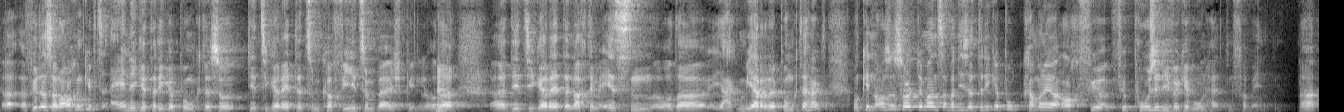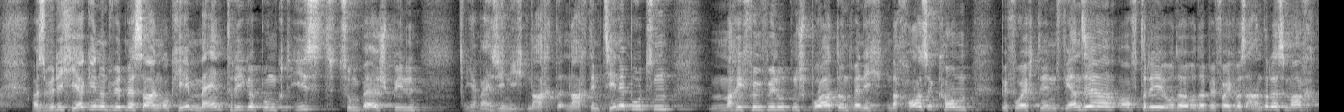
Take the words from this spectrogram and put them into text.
Äh, für das Rauchen gibt es einige Triggerpunkte, so die Zigarette zum Kaffee zum Beispiel oder ja. äh, die Zigarette nach dem Essen oder ja, mehrere Punkte halt. Und genauso sollte man es, aber dieser Triggerpunkt kann man ja auch für, für positive Gewohnheiten verwenden. Ja? Also würde ich hergehen und würde mir sagen, okay, mein Triggerpunkt ist zum Beispiel ja, weiß ich nicht, nach, nach dem Zähneputzen mache ich fünf Minuten Sport und wenn ich nach Hause komme, bevor ich den Fernseher aufdrehe oder, oder bevor ich was anderes mache,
